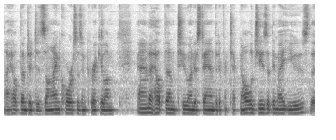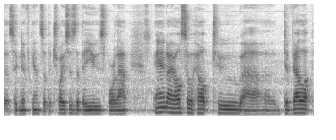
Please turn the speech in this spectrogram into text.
I help them to design courses and curriculum, and I help them to understand the different technologies that they might use, the significance of the choices that they use for that, and I also help to uh, develop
